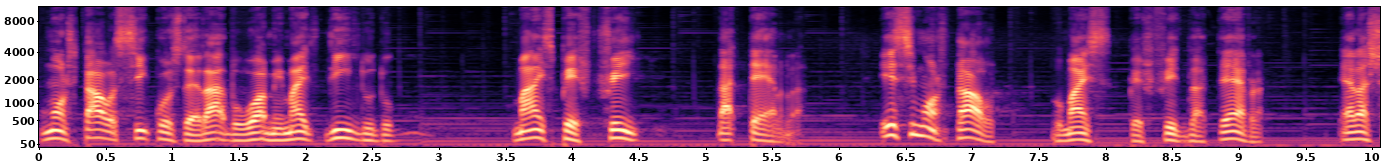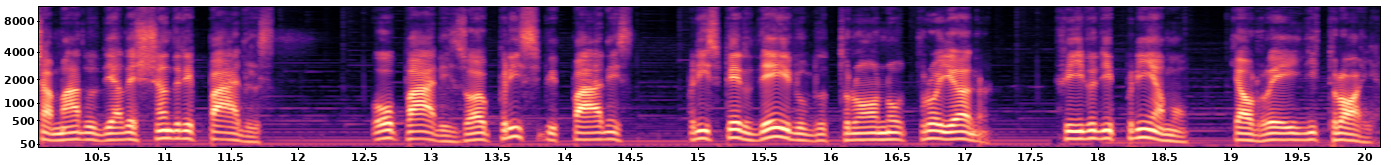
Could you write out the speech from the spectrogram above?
Um mortal assim considerado o homem mais lindo do mundo, mais perfeito da Terra. Esse mortal, o mais perfeito da Terra, era chamado de Alexandre Paris, ou Paris, ou o príncipe Paris, príncipe herdeiro do trono troiano, filho de Príamo, que é o rei de Troia.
